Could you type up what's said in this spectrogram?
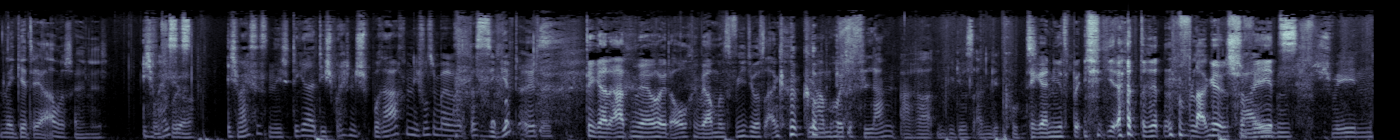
Ne, GTA wahrscheinlich. ich Von weiß früher. es. Ich weiß es nicht, Digga, die sprechen Sprachen. Ich wusste nicht mehr, dass es sie gibt, Alter. Digga, da hatten wir ja heute auch. Wir haben uns Videos angeguckt. Wir haben heute Flangenaraten-Videos angeguckt. Digga, Nils bei jeder dritten Flagge Schweden. Schweiz, Schweden.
